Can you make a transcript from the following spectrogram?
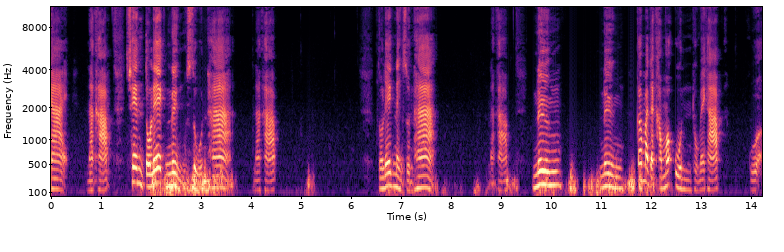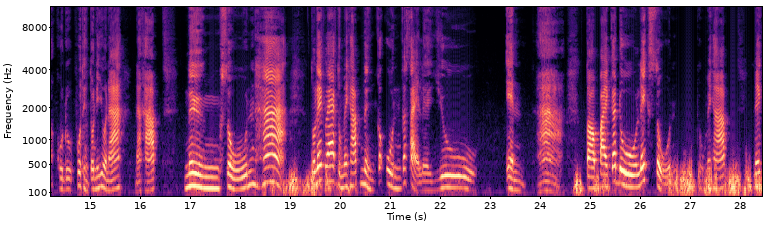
ง่ายๆนะครับ เช่นตัวเลข 105 นะครับ ตัวเลข 105 นะครับ1 1ก็มาจากคำว่าอุ่นถูกไหมครับครูครูดูพูดถึงตัวนี้อยู่นะนะครับ 105ตัวเลขแรกถูกไหมครับ1ก็อุ่นก็ใส่เลย u n อ่า ต่อไปก็ดูเลข0ถูกไหมครับ เลข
